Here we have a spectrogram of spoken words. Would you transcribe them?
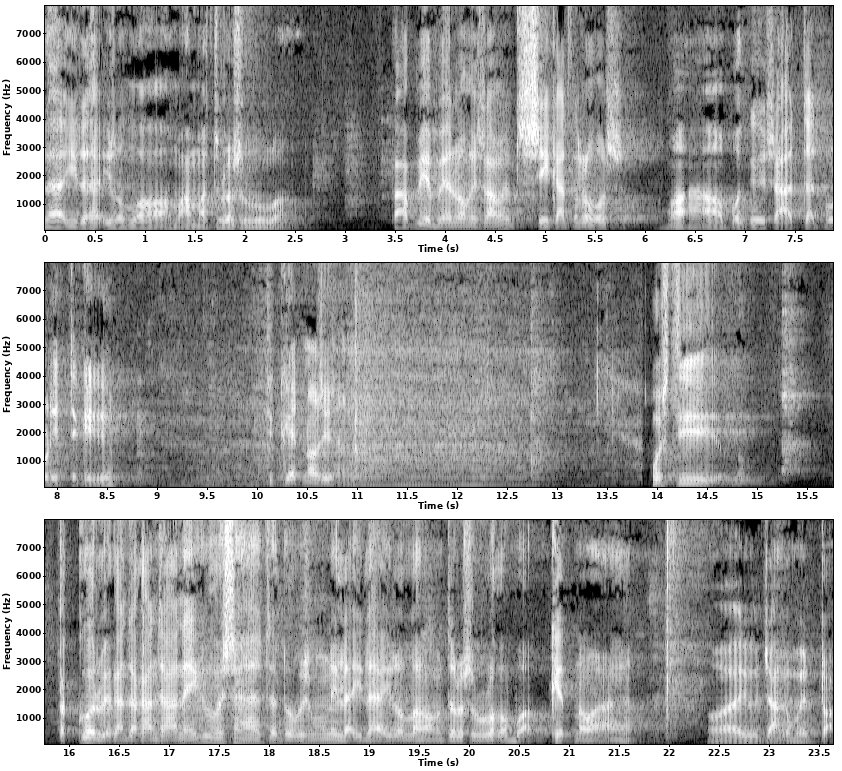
La ilaha illallah muhammadur rasulullah. Tapi ya wong Islam sikat terus Wah, apa iki syahadat politik iki? Digetno sih. Wis di tegur wek kanca-kancane iku wis syahadat to wis muni la ilaha illallah Muhammadur Rasulullah kok mbok getno ae. Iku cangkeme tok.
